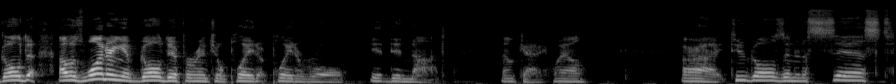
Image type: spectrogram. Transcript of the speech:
goal. I was wondering if goal differential played played a role. It did not. Okay, well, all right. Two goals and an assist.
